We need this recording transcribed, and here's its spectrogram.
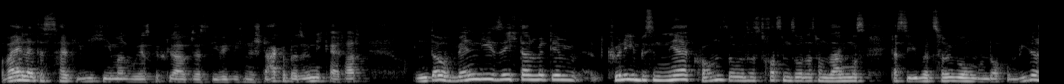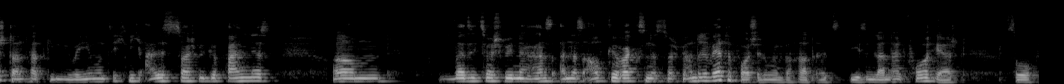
Weil das ist halt wirklich jemand, wo ich das Gefühl habe, dass die wirklich eine starke Persönlichkeit hat und auch wenn die sich dann mit dem König ein bisschen näher kommen, so ist es trotzdem so, dass man sagen muss, dass die Überzeugung und auch Widerstand hat gegenüber ihm und sich nicht alles zum Beispiel gefallen lässt, ähm, weil sie zum Beispiel ganz anders aufgewachsen ist, zum Beispiel andere Wertevorstellungen einfach hat, als diesem Land halt vorherrscht. So,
